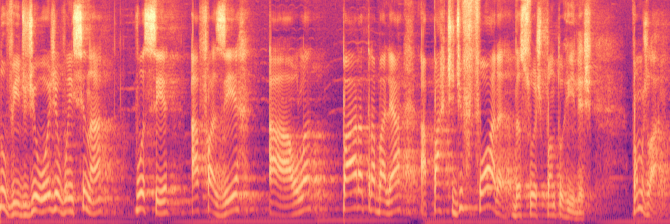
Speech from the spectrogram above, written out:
No vídeo de hoje eu vou ensinar você a fazer a aula para trabalhar a parte de fora das suas panturrilhas. Vamos lá.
